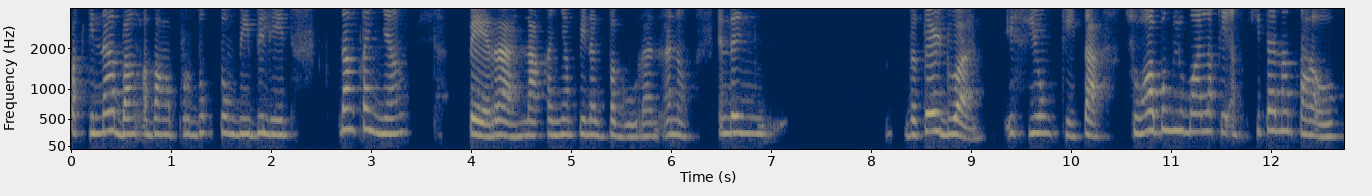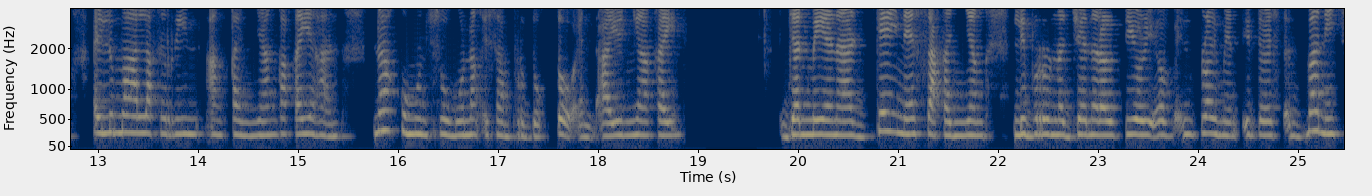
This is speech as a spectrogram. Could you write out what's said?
pakinabang ang mga produktong bibilhin ng kanyang pera na kanyang pinagpaguran. Ano? And then, the third one, is yung kita. So habang lumalaki ang kita ng tao, ay lumalaki rin ang kanyang kakayahan na kumonsumo ng isang produkto. And ayon nga kay John Maynard Keynes sa kanyang libro na General Theory of Employment, Interest and Money,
